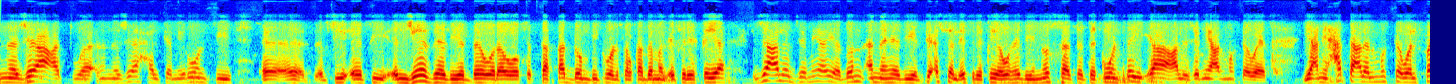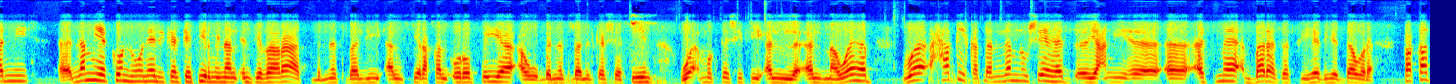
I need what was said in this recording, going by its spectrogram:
نجاعة ونجاح الكاميرون في في في إنجاز هذه الدورة وفي التقدم بكرة القدم الإفريقية جعل الجميع يظن أن هذه الكأس الإفريقية وهذه النسخة ستكون سيئة على جميع المستويات، يعني حتى على المستوى الفني لم يكن هنالك الكثير من الانتظارات بالنسبة للفرق الأوروبية أو بالنسبة للكشافين ومكتشفي المواهب. وحقيقة لم نشاهد يعني أسماء برزت في هذه الدورة. فقط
